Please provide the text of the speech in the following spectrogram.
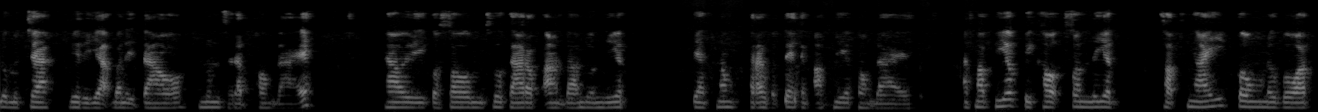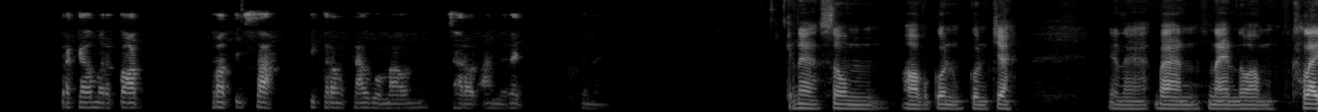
លោកម្ចាស់វិរិយៈបណ្ឌិតោនុនសរិទ្ធផងដែរហើយក៏សូមធ្វើការរាប់អានដល់ញោមញាតទាំងក្នុងក្រៅប្រទេសទាំងអស់គ្នាផងដែរអាត្មាភាពភិក្ខុសុននិត សប្ថ្ងៃគង់នៅវត្តប្រកែវមរកតរដ្ឋតិសាសទីក្រុងក្លៅវម៉ោនសហរដ្ឋអាមេរិកគណៈគណៈសូមអរគុណគុណចាស់គេណាបានណែនាំខ្លី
